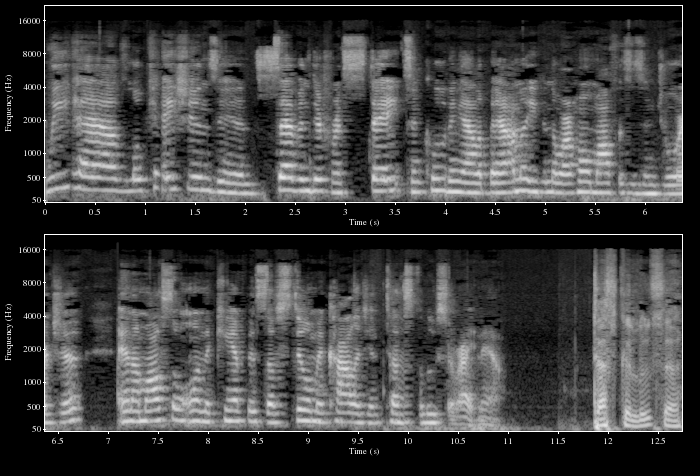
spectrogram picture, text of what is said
We have locations in seven different states, including Alabama, even though our home office is in Georgia. And I'm also on the campus of Stillman College in Tuscaloosa right now. Tuscaloosa?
